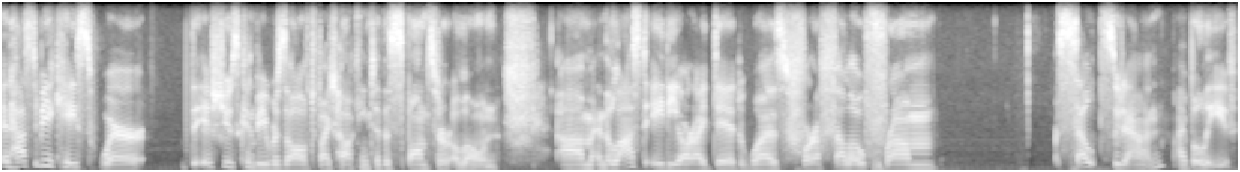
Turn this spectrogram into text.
it has to be a case where the issues can be resolved by talking to the sponsor alone. Um, and the last ADR I did was for a fellow from South Sudan, I believe.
